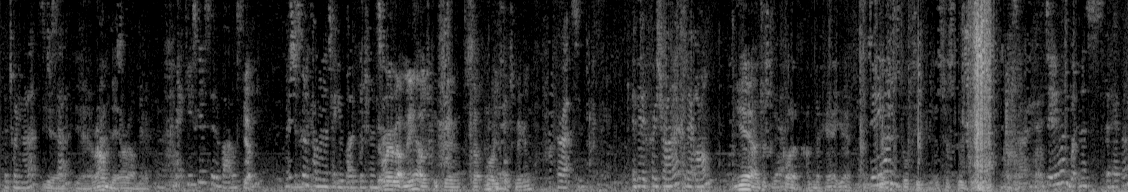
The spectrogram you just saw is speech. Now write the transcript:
for 20 minutes, did you Yeah, yeah, around there, around there. Matt, can you see a set of Yep. me? Matt's just going to come in and take your blood pressure and Don't stuff. worry about me. I'll just keep doing stuff while you talk to Megan. Alright, so have you had pressure on it? Is that long? Yeah, I just Yeah. got it under here. Yeah, it's, anyone- it's still tick- it's just still bleeding. So, okay. Did anyone witness it happen?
